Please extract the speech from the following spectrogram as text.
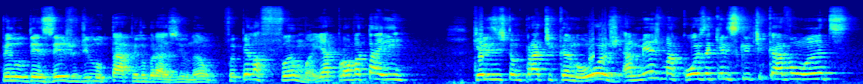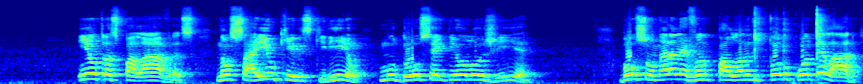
pelo desejo de lutar pelo Brasil, não. Foi pela fama. E a prova está aí. Que eles estão praticando hoje a mesma coisa que eles criticavam antes. Em outras palavras, não saiu o que eles queriam, mudou-se a ideologia. Bolsonaro é levando paulada de todo quanto é lado.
